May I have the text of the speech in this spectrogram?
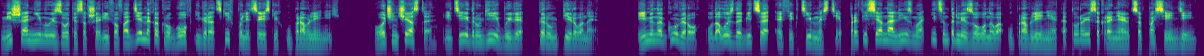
мешанину из офисов шерифов, отдельных округов и городских полицейских управлений. Очень часто и те, и другие были коррумпированы. Именно Гуверу удалось добиться эффективности, профессионализма и централизованного управления, которые сохраняются по сей день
